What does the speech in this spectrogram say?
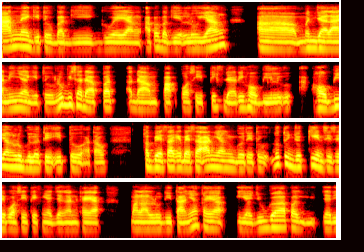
aneh gitu bagi gue yang apa bagi lu yang uh, menjalaninya gitu. Lu bisa dapat dampak positif dari hobi lu hobi yang lu geluti itu atau kebiasaan-kebiasaan yang gue itu. Lu tunjukin sisi positifnya jangan kayak malah lu ditanya kayak iya juga apa jadi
